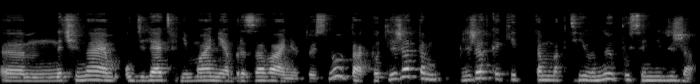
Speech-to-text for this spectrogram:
э, начинаем уделять внимание образованию. То есть, ну, так, вот лежат там, лежат какие-то там активы, ну и пусть они лежат.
